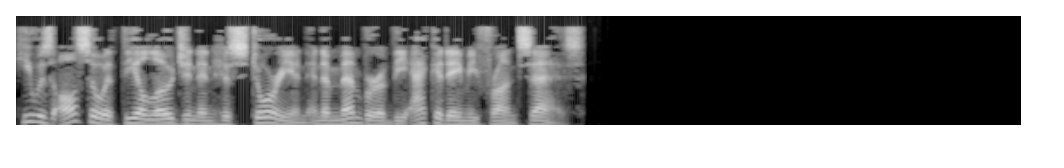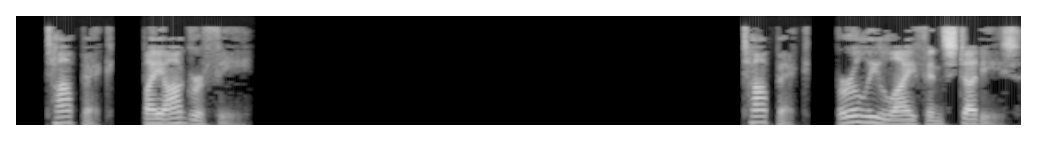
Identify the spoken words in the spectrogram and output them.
He was also a theologian and historian and a member of the Académie Française. Topic: Biography. Topic: Early life and studies.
